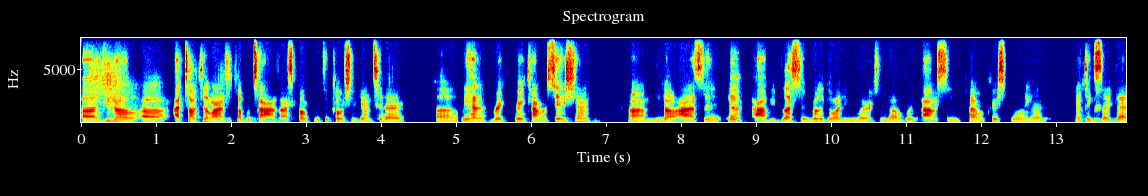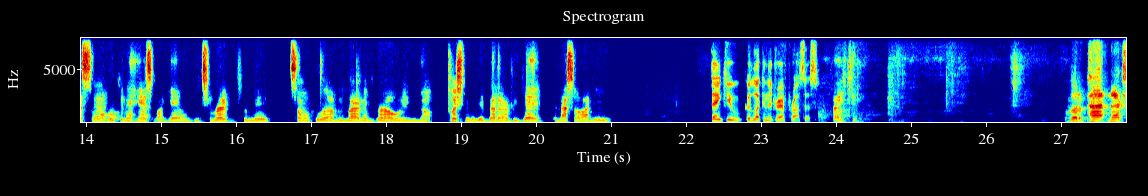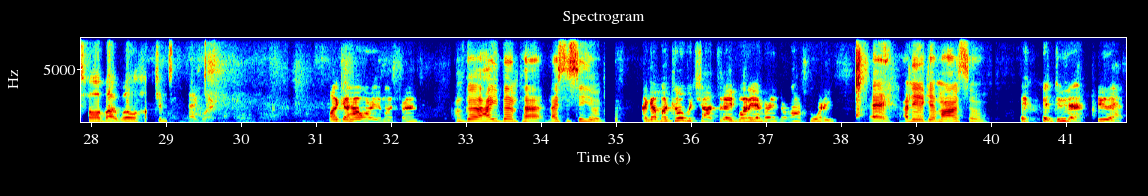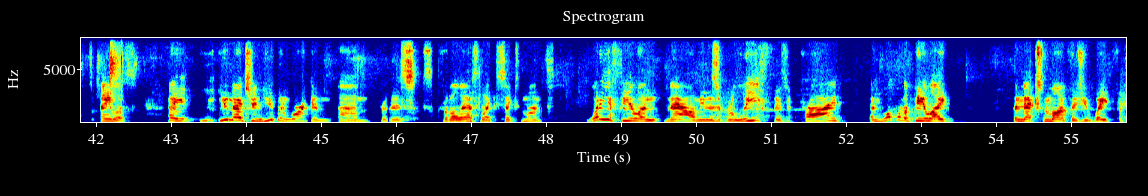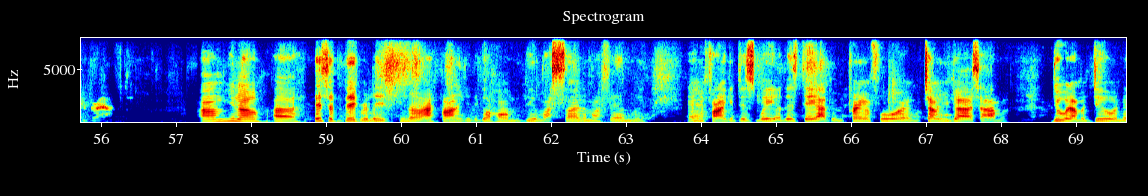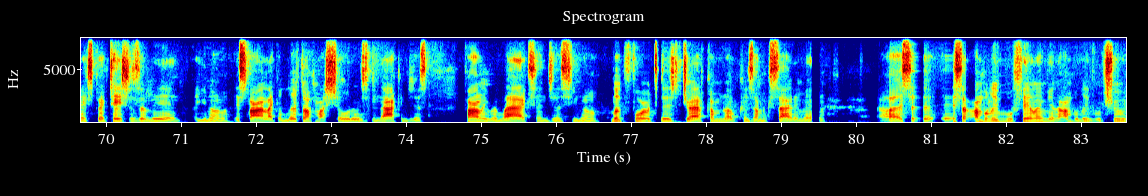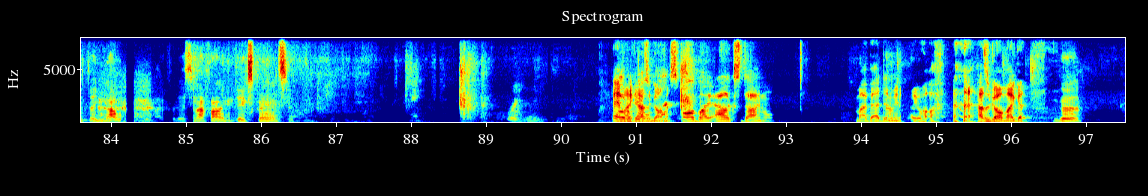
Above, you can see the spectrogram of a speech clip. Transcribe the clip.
Uh, you know, uh, I talked to the Lions a couple times. I spoke with the coach again today. Uh, we had a great, great conversation. Um, you know, honestly, it, I'll be blessed to really go anywhere, you know, but obviously playing with Chris Spielman and things like that, someone who can enhance my game would be terrific for me. Someone who will help me learn and grow and, you know, push me to get better every day. And that's all I need. Thank you. Good luck in the draft process. Thank you. We'll go to Pat next, followed by Will Hutchinson Pegler. Micah, how are you, my friend? I'm good. How you been, Pat? Nice to see you again. I got my COVID shot today, buddy. I'm ready to run a 40. Hey, I need to get mine soon. do that. Do that. It's painless. Hey, you mentioned you've been working um, for this for the last like six months. What are you feeling now? I mean, is it relief? Is it pride? And what will it be like the next month as you wait for the draft? Um, you know, uh, it's a big relief. You know, I finally get to go home and be with my son and my family, and finally get this wait of this day I've been praying for and telling you guys how I'm gonna do what I'm gonna do and the expectations of me. And you know, it's finally like a lift off my shoulders, and now I can just finally relax and just you know look forward to this draft coming up because I'm excited, man. Uh, it's a it's an unbelievable feeling and an unbelievable truth that you know I waited for this and I finally get to experience it. Hey, Mike, how's it going? Next, followed by Alex Dymel. My bad, didn't mean to cut you off. how's it going, Micah? Good.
